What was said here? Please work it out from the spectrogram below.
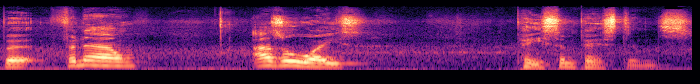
But for now, as always, peace and pistons.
